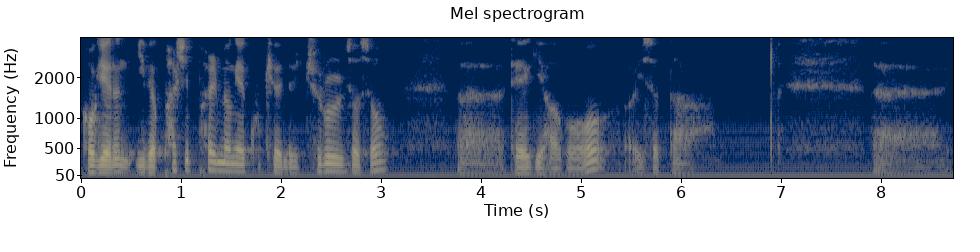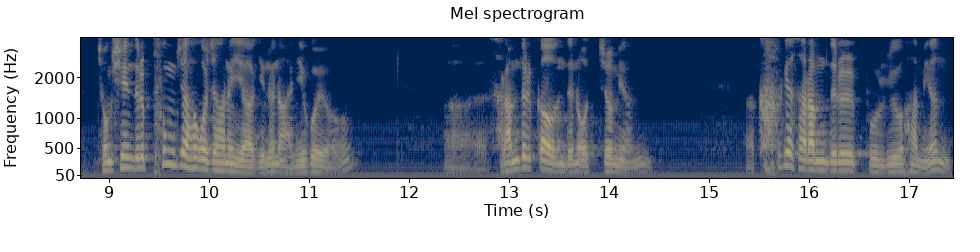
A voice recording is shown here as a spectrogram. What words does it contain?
거기에는 288명의 국회의원들이 줄을 서서 어, 대기하고 있었다. 에, 정치인들을 풍자하고자 하는 이야기는 아니고요. 어, 사람들 가운데는 어쩌면 어, 크게 사람들을 분류하면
